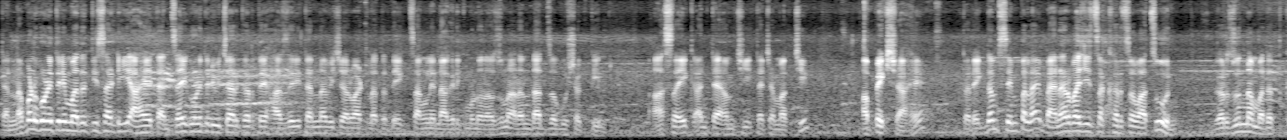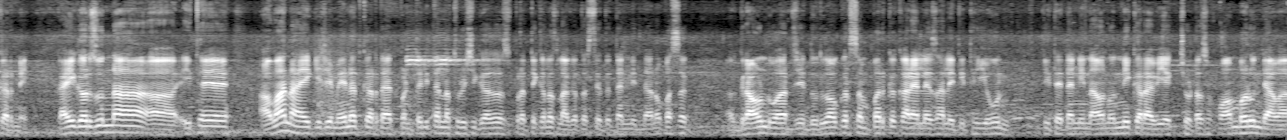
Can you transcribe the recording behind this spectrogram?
त्यांना पण कोणीतरी मदतीसाठी आहे त्यांचाही कोणीतरी विचार करते हा जरी त्यांना विचार वाटला तर ते एक चांगले नागरिक म्हणून अजून आनंदात जगू शकतील असं एक आणि त्या आमची त्याच्यामागची अपेक्षा आहे. तर एकदम सिंपल आहे बॅनरबाजीचा खर्च वाचून गरजूंना मदत करणे. काही गरजूंना इथे आव्हान आहे की जे मेहनत करतायत पण तरी त्यांना थोडीशी गरज प्रत्येकालाच लागत असते. तर त्यांनी ज्ञानोपासक ग्राउंडवर जे दुधगावकर संपर्क कार्यालय झाले तिथे येऊन तिथे त्यांनी नावनोंदणी करावी. एक छोटासा फॉर्म भरून द्यावा.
